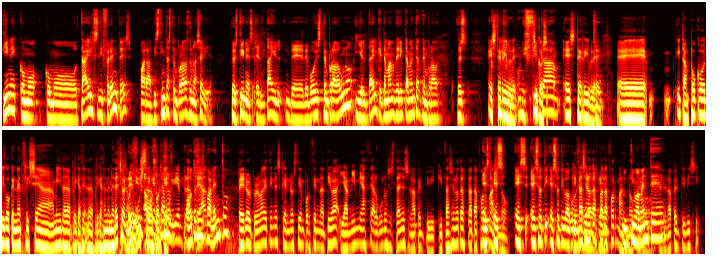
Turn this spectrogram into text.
tiene como, como tiles diferentes para distintas temporadas de una serie. Entonces tienes el tile de The Voice temporada 1 y el tile que te manda directamente a la temporada. Entonces, Es terrible. Unifica- Chicos, es terrible. Sí. Eh, y tampoco digo que Netflix sea a mí la aplicación, la aplicación de De Netflix hecho, no me gusta porque está muy bien ¿A vosotros os planteado. va lento? Pero el problema que tiene es que no es 100% nativa y a mí me hace algunos extraños en la Apple TV. Quizás en otras plataformas es- no. es- eso, te- eso te iba a comentar. Quizás en otras plataformas Últimamente, no. En el Apple TV sí.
